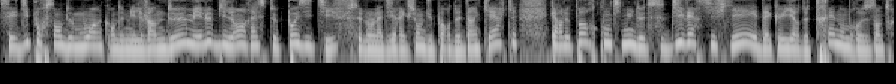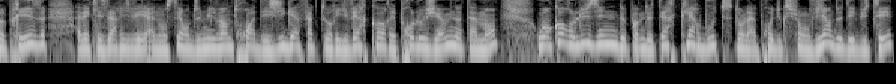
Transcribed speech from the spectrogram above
C'est 10% de moins qu'en 2022, mais le bilan reste positif selon la direction du port de Dunkerque, car le port continue de se diversifier et d'accueillir de très nombreuses entreprises, avec les arrivées annoncées en 2023 des gigafactories Vercor et Prologium notamment, ou encore l'usine de pommes de terre Clairbout dont la production vient de débuter.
